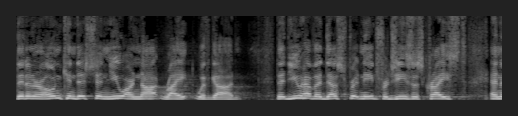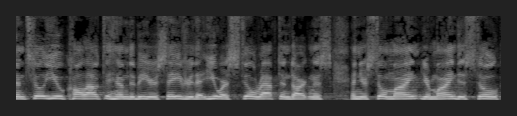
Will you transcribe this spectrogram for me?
that in our own condition, you are not right with God. That you have a desperate need for Jesus Christ, and until you call out to Him to be your Savior, that you are still wrapped in darkness, and your still mind, your mind is still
